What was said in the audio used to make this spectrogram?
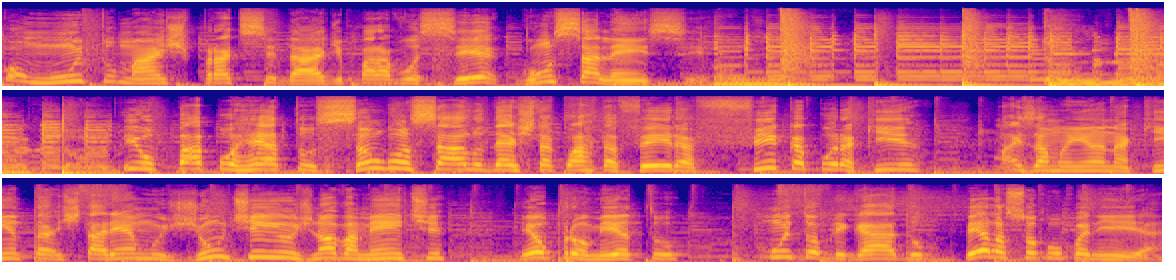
com muito mais praticidade para você, gonçalense. E o Papo Reto São Gonçalo desta quarta-feira fica por aqui, mas amanhã na quinta estaremos juntinhos novamente, eu prometo. Muito obrigado pela sua companhia.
